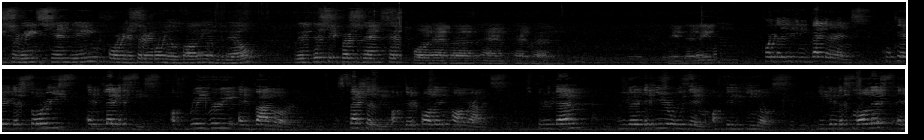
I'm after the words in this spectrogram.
Please remain standing for the ceremonial calling of the bell with District President Sep- forever and ever. In the name for the living veterans who carry the stories and legacies of bravery and valor, especially of their fallen comrades. Through them, we learn the heroism of Filipinos, even the smallest and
